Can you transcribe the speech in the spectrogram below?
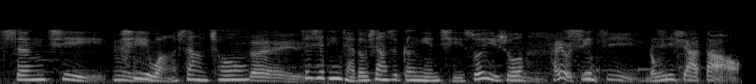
生气、气往上冲，嗯，对，这些听起来都像是更年期。所以说，嗯，还有心悸，容易吓到。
